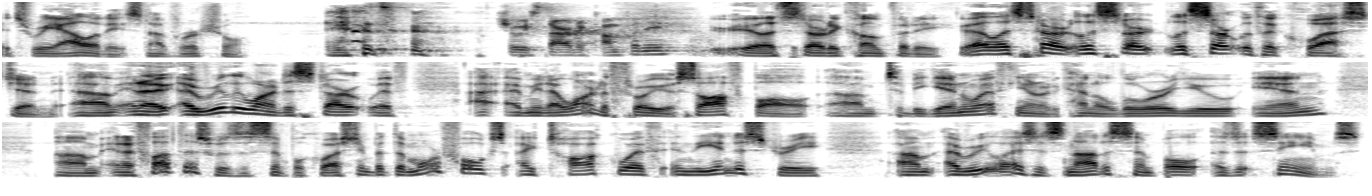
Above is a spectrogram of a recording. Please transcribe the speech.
It's reality, it's not virtual. Should we start a company? Yeah, let's start a company. Yeah, let's start. Let's start. Let's start with a question. Um, and I, I, really wanted to start with. I, I, mean, I wanted to throw you a softball um, to begin with. You know, to kind of lure you in. Um, and I thought this was a simple question, but the more folks I talk with in the industry, um, I realize it's not as simple as it seems.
